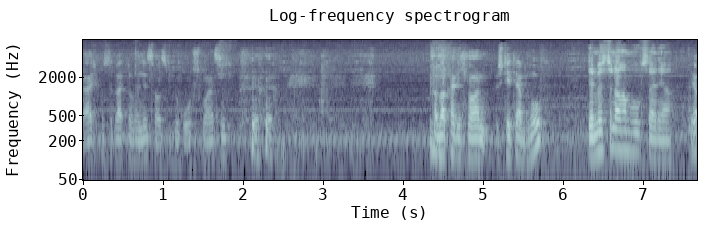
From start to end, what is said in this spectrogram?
Ja, ich musste gerade noch eine Nisse aus dem Büro schmeißen. Aber kann ich mal. Steht der am Hof? Der müsste noch am Hof sein, ja. Ja.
